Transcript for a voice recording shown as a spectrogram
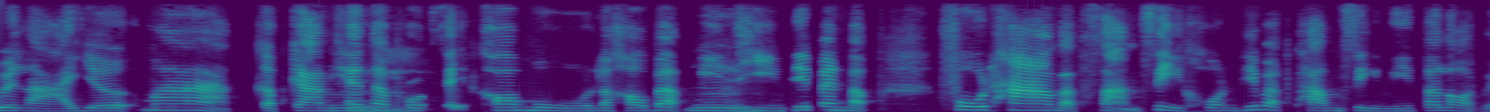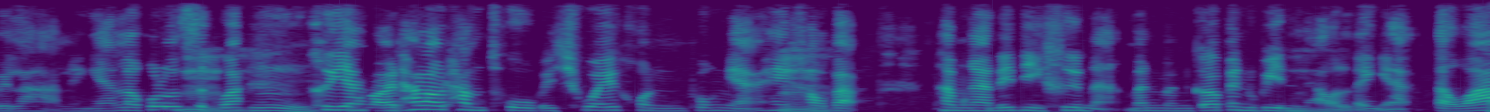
เวลาเยอะมากกับการแค่จะอืมโปรเซสข้อมูล แล้วเขาแบบมีอืมทีมที่เป็นแบบ full time แบบสามสี่คนที่แบบทำสิ่งนี้ตลอดเวลาอะไรเงี้ยเราก็รู้สึกว่าอืมคืออย่างน้อยถ้าเราทำทูไปช่วยคนพวกเนี้ยให้เขาอืมแบบทำงานได้ดีขึ้นอะมันมันก็เป็นวินอืมแล้วอะไรเงี้ย แต่ว่า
